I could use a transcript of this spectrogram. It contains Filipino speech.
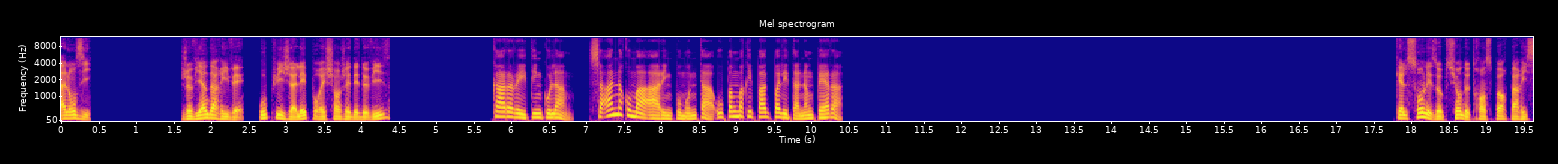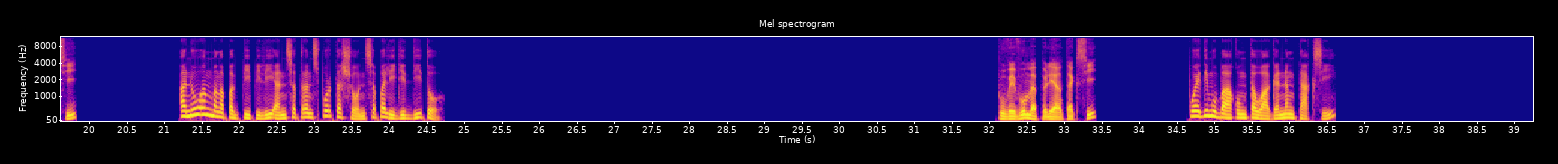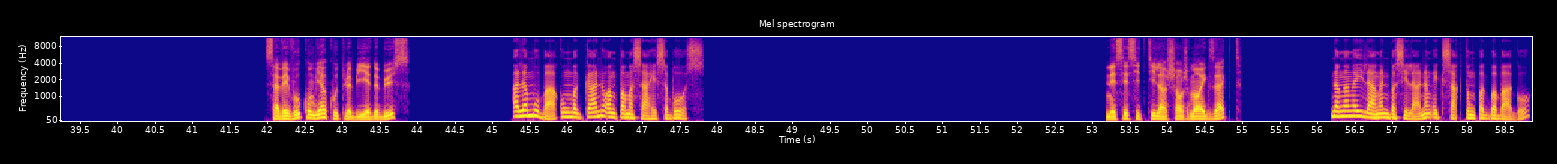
Allons-y. Je viens d'arriver. Où puis-je aller pour échanger des devises? Kararating ko lang. Saan ako maaaring pumunta upang makipagpalitan ng pera? Quelles sont les options de transport par ici? Ano ang mga pagpipilian sa transportasyon sa paligid dito? Pouvez-vous m'appeler un taxi? Pwede mo ba akong tawagan ng taxi? Savez-vous combien coûte le billet de bus? Alam mo ba kung magkano ang pamasahe sa bus? Nécessite-t-il un changement exact? Nangangailangan ba sila ng eksaktong pagbabago?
